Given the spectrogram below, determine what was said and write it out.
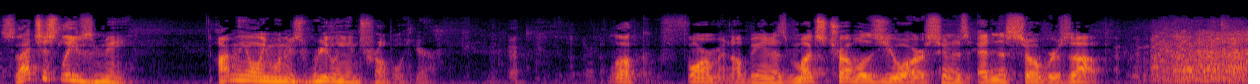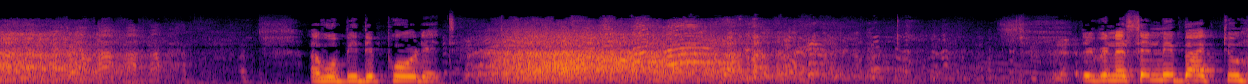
So that just leaves me. I'm the only one who's really in trouble here. Look, Forman, I'll be in as much trouble as you are as soon as Edna sobers up. I will be deported. They're gonna send me back to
